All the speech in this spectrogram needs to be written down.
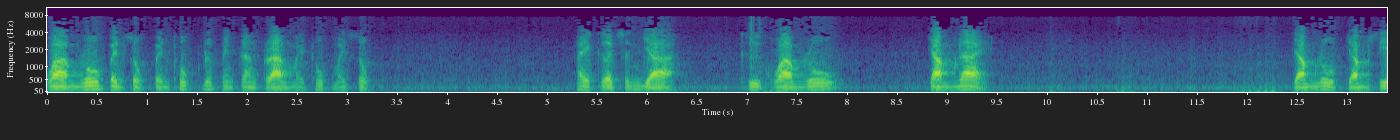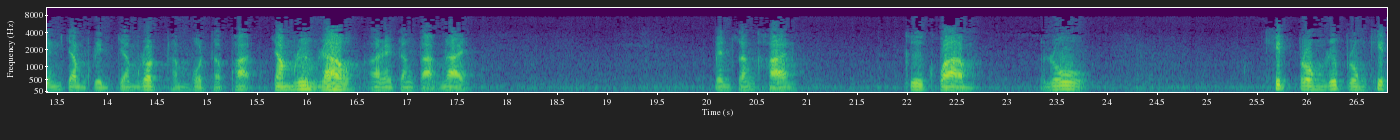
ความรู้เป็นสุขเป็นทุกข์หรือเป็นกลางกลางไม่ทุกข์ไม่สุข ให้เกิดสัญญาคือความรู้จำได้จำรูปจำเสียงจำกลิ่นจำรสทำผลพะจำเรื่องราวอะไรต่างๆได้ เป็นสังขาร คือความรู้ คิดปรงหรือปรงคิด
